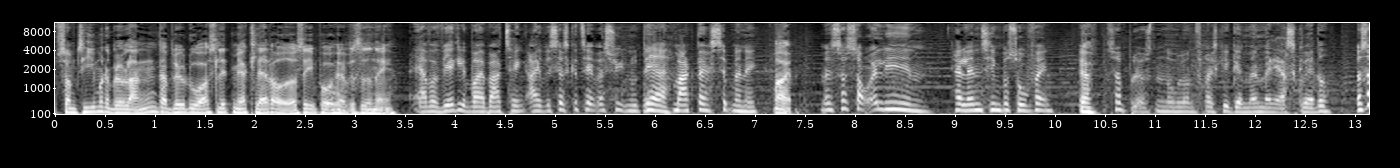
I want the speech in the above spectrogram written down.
som timerne blev lange, der blev du også lidt mere klatret at se på her ved siden af. Jeg var virkelig, hvor jeg bare tænkte, ej, hvis jeg skal til at være syg nu, det ja. magter jeg simpelthen ikke. Nej. Men så sov jeg lige en halvanden time på sofaen. Ja. Så blev jeg sådan nogenlunde frisk igen, men men jeg skvattede. Og så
